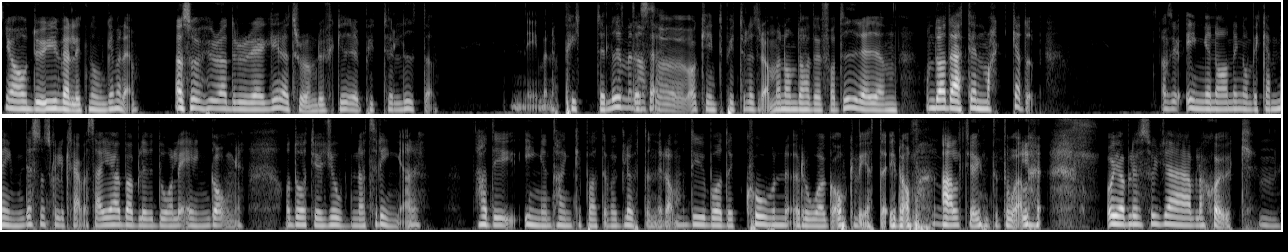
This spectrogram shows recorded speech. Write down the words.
Ja, och du är ju väldigt noga med det. Alltså hur hade du reagerat tror du om du fick i dig pyttelite? Nej men pyttelite. men så- alltså, okej inte pyttelite då, men om du hade fått i dig en, om du hade ätit en macka typ. Alltså jag har ingen aning om vilka mängder som skulle krävas. Jag har bara blivit dålig en gång. Och då åt jag jordnötsringar. Hade ingen tanke på att det var gluten i dem. Det är ju både korn, råg och vete i dem. Mm. Allt jag inte tål. Och jag blev så jävla sjuk. Mm.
